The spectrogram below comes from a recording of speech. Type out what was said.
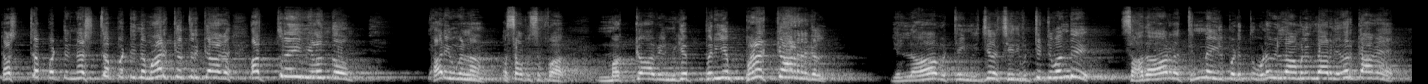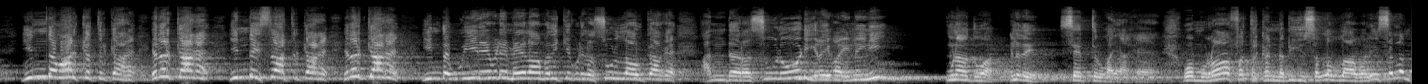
கஷ்டப்பட்டு நஷ்டப்பட்டு இந்த மார்க்கத்திற்காக அத்துணையும் இழந்தோம். யார் இவங்கெல்லாம்? அசாபு சுஃபா. மக்காவில் மிகப்பெரிய பணக்காரர்கள். எல்லாவற்றையும் விஜய செய்து விட்டுட்டு வந்து சாதாரண திண்ணையில் படுத்து உணவில்லாமல் இருந்தார்கள். எதற்காக? இந்த மார்க்கத்திற்காக எதற்காக? இந்த இஸ்லாத்திற்காக எதற்காக? இந்த உயிரை விட மேலா மதிக்கக்கூடிய ரசூல்லாவுக்காக அந்த ரசூலோடு இறைவா என்னை நீ? மூணாவது என்னது? சேர்த்துருவாயாக. ஓ முராஃபத்தகன் நபி சல்லா அலி வஸல்லம்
